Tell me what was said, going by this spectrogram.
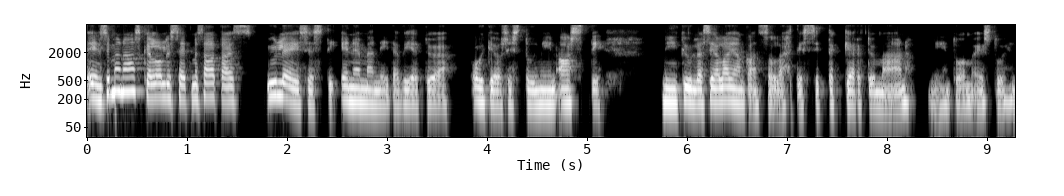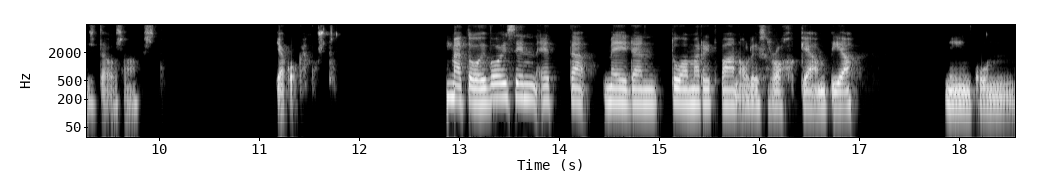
ensimmäinen askel oli se, että me saataisiin yleisesti enemmän niitä vietyä oikeusistuimiin asti, niin kyllä siellä ajan kanssa lähtisi sitten kertymään niihin tuomioistuihin sitä osaamista ja kokemusta. Mä toivoisin, että meidän tuomarit vaan olisi rohkeampia niin kuin,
